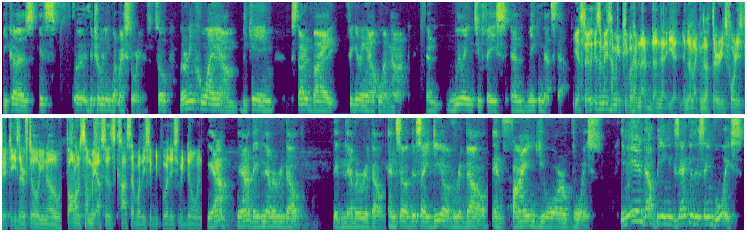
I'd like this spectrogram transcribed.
because it's uh, determining what my story is. So learning who I am became started by figuring out who I'm not and willing to face and making that step. Yes, so it's amazing how many people have not done that yet, and they're like in their thirties, forties, fifties. They're still, you know, following somebody else's concept what they should be what they should be doing. Yeah, yeah, they've never rebelled. They've never rebelled, and so this idea of rebel and find your voice. It may end up being exactly the same voice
